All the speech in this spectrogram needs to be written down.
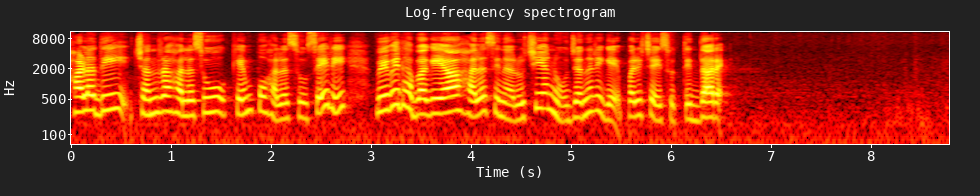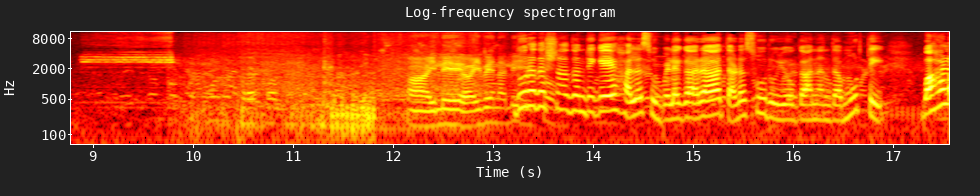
ಹಳದಿ ಚಂದ್ರ ಹಲಸು ಕೆಂಪು ಹಲಸು ಸೇರಿ ವಿವಿಧ ಬಗೆಯ ಹಲಸಿನ ರುಚಿಯನ್ನು ಜನರಿಗೆ ಪರಿಚಯಿಸುತ್ತಿದ್ದಾರೆ. ದೂರದರ್ಶನದೊಂದಿಗೆ ಹಲಸು ಬೆಳೆಗಾರ ತಡಸೂರು ಯೋಗಾನಂದ ಮೂರ್ತಿ ಬಹಳ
